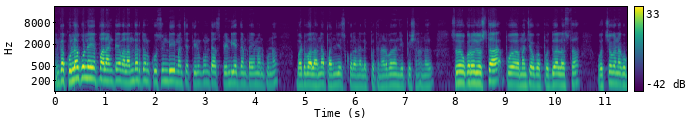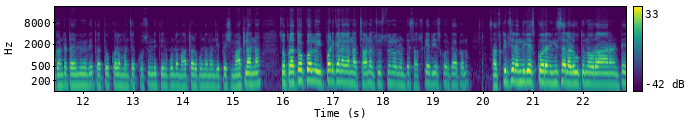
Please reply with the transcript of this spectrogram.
ఇంకా కుల్ల కుల్ల చెప్పాలంటే వాళ్ళందరితో కూర్చుండి మంచిగా తినుకుంటా స్పెండ్ చేద్దాం టైం అనుకున్నా. బట్ వాళ్ళ అన్న పని చేసుకోవాలన్నా లేకపోతే నడవదని చెప్పేసి అని అన్నారు. సో ఒకరోజు వస్తా పో- మంచిగా ఒక పొద్దుగాల వస్తా. వచ్చాక ఒక నాకు గంట టైం ఉంది ప్రతి ఒక్కరు మంచిగా కూర్చుండి తినుకుంటా మాట్లాడుకుందాం అని చెప్పేసి మాట్లాడినా. సో ప్రతి ఒక్కళ్ళు ఇప్పటికైనా కానీ నా ఛానల్ చూస్తున్న వాళ్ళు ఉంటే సబ్స్క్రైబ్ చేసుకోరు కాకలు. సబ్స్క్రిప్షన్ ఎందుకు చేసుకోరని ఎన్నిసార్లు అడుగుతున్నావురా అని అంటే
